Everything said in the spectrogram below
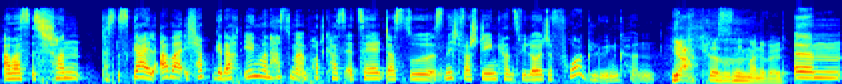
aber es ist schon, das ist geil. Aber ich habe gedacht, irgendwann hast du mal im Podcast erzählt, dass du es nicht verstehen kannst, wie Leute vorglühen können. Ja, das ist nicht meine Welt. Ähm,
